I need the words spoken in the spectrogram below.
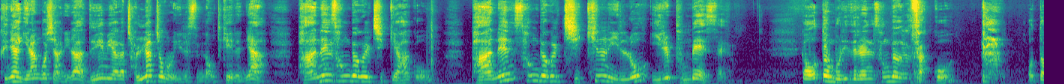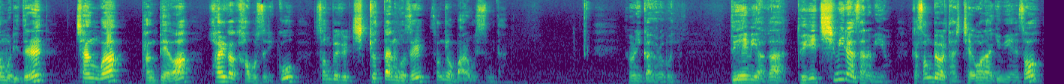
그냥 일한 것이 아니라 느헤미야가 전략적으로 일했습니다. 어떻게 일했냐? 반은 성벽을 짓게 하고 반은 성벽을 지키는 일로 일을 분배했어요. 그러니까 어떤 무리들은 성벽을 쌓고 어떤 무리들은 창과 방패와 활과 갑옷을 입고 성벽을 지켰다는 것을 성경은 말하고 있습니다. 그러니까 여러분 느헤미야가 되게 치밀한 사람이에요. 그러니까 성벽을 다시 재건하기 위해서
